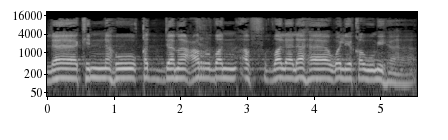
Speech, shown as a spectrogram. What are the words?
لكنه قدم عرضا أفضل لها ولقومها.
